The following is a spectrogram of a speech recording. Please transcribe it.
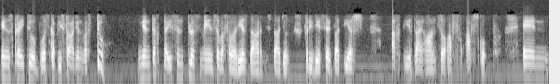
en ons kry toe op Boskap die stadion was toe 90000 plus mense was al reeds daar in die stadion vir die wedstryd wat eers 8 uur daai aand sou af afskop. En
